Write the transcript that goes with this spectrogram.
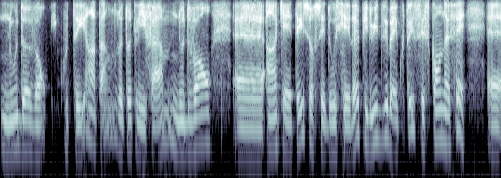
nous devons écouter, entendre toutes les femmes. Nous devons euh, enquêter sur ces dossiers-là. Puis lui dit, ben, écoutez, c'est ce qu'on a fait. Euh,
